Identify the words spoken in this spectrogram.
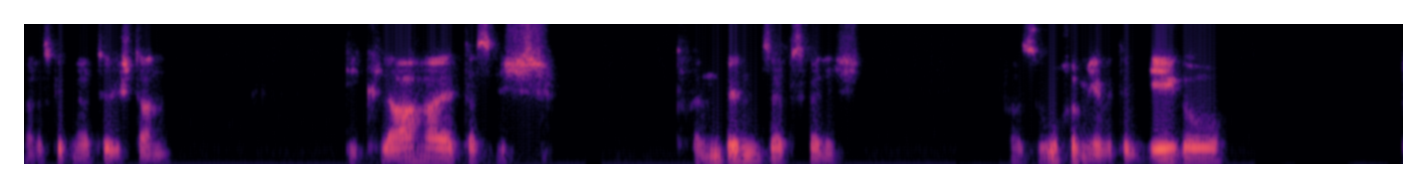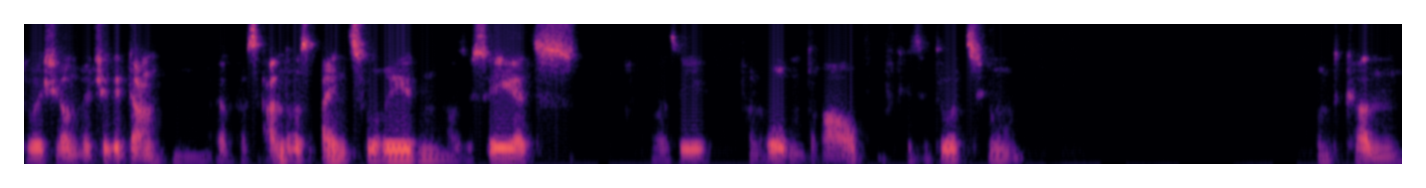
Ja, das gibt mir natürlich dann die Klarheit, dass ich drin bin, selbst wenn ich versuche, mir mit dem Ego durch irgendwelche Gedanken etwas anderes einzureden. Also ich sehe jetzt quasi von oben drauf auf die Situation und kann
